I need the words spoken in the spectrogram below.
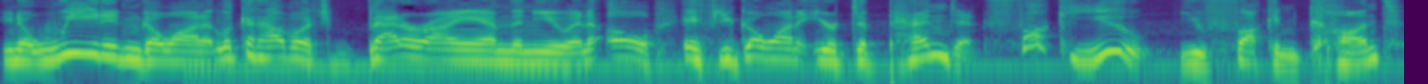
you know we didn't go on it. Look at how much better I am than you. And oh if you go on it you're dependent. Fuck you, you fucking cunt.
